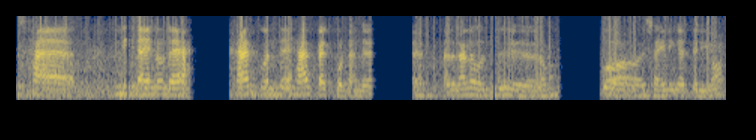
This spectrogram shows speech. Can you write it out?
ஹேர் இன்னைக்கு நான் என்னோட ஹேருக்கு வந்து ஹேர் பேக் போட்டாங்க. அதனால வந்து ரொம்ப ஷைனிங்கா தெரியும்.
